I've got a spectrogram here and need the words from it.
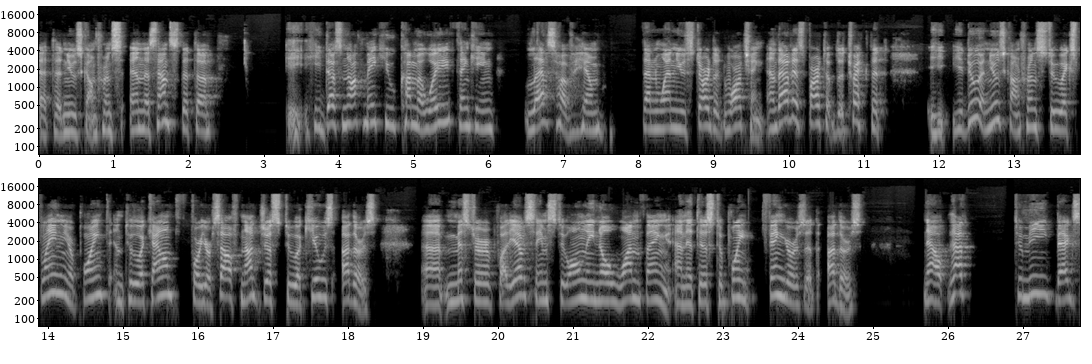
at a news conference in the sense that uh, he, he does not make you come away thinking less of him than when you started watching. And that is part of the trick that you do a news conference to explain your point and to account for yourself, not just to accuse others. Uh, Mr. Poilievre seems to only know one thing, and it is to point fingers at others. Now, that to me begs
